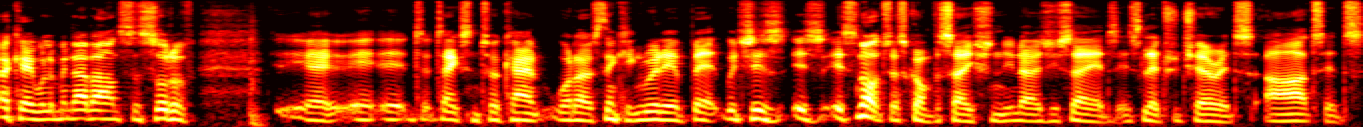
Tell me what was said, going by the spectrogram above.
Okay, well, I mean that answer sort of yeah, it, it, takes into account what I was thinking really a bit, which is, is it's not just conversation. You know, as you say, it's, it's literature, it's art, it's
